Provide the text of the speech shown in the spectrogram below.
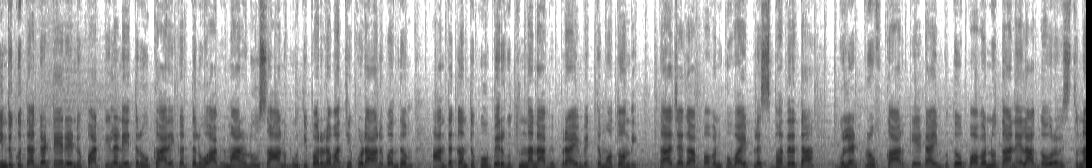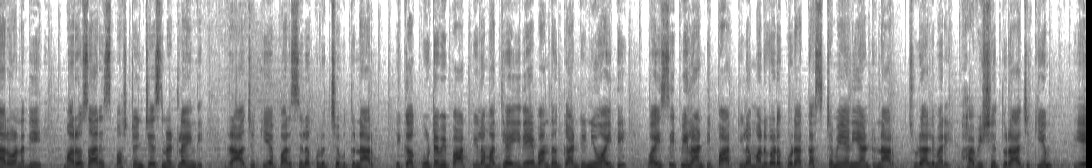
ఇందుకు తగ్గట్టే రెండు పార్టీల నేతలు కార్యకర్తలు అభిమానులు సానుభూతి పరుల మధ్య కూడా అనుబంధం అంతకంతకు పెరుగుతుందన్న అభిప్రాయం వ్యక్తమవుతోంది. తాజాగా పవన్కు వై ప్లస్ భద్రత బుల్లెట్ ప్రూఫ్ కార్ కేటాయింపుతో పవన్ను తాను ఎలా గౌరవిస్తున్నారో అన్నది మరోసారి స్పష్టం చేసినట్లయింది. రాజకీయ పరిశీలకులు చెబుతున్నారు. ఇక కూటమి పార్టీల మధ్య ఇదే బంధం కంటిన్యూ అయితే వైసీపీ లాంటి పార్టీల మనుగడ కూడా కష్టమే అని అంటున్నారు. చూడాలి మరి భవిష్యత్తు రాజకీయం ఏ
